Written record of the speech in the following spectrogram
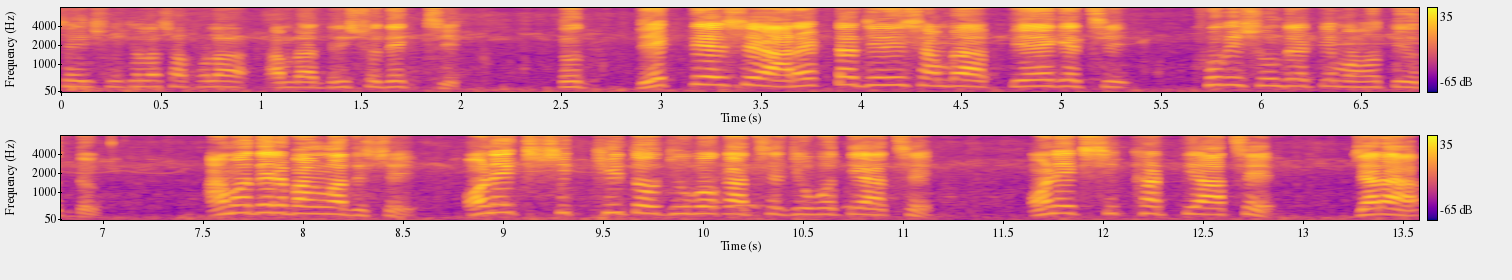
সেই সুজলা, সফলা আমরা দৃশ্য দেখছি। তো দেখতে এসে আরেকটা জিনিস আমরা পেয়ে গেছি। খুবই সুন্দর একটি মহতি উদ্যোগ। আমাদের বাংলাদেশে অনেক শিক্ষিত যুবক আছে যুবতী আছে অনেক শিক্ষার্থী আছে যারা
